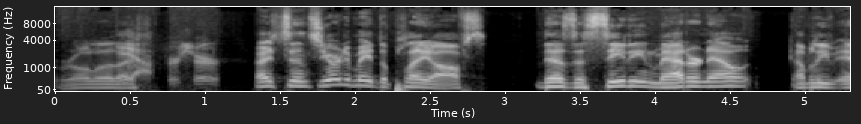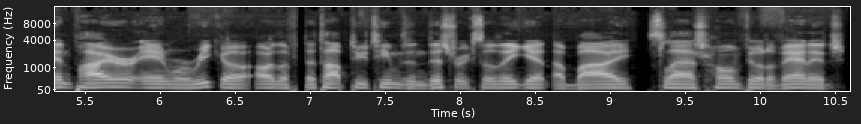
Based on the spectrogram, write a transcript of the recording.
Roll it. Yeah, for sure. All right, since you already made the playoffs, does the seeding matter now? I believe Empire and Waurika are the, the top two teams in district, so they get a bye slash home field advantage.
